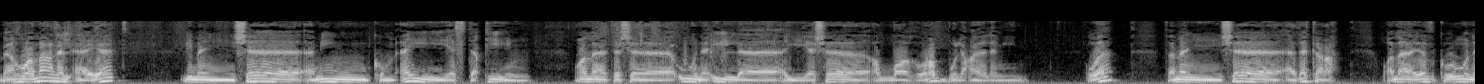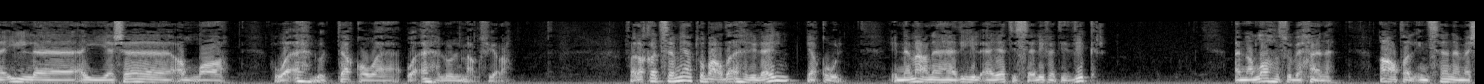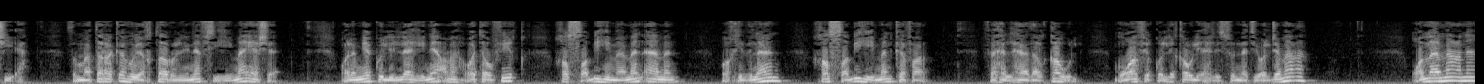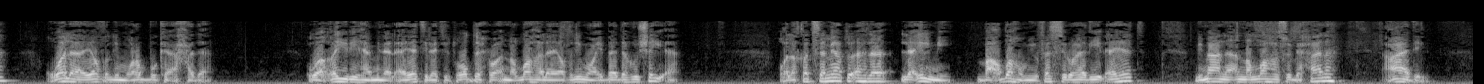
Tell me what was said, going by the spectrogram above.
ما هو معنى الآيات لمن شاء منكم أن يستقيم وما تشاءون إلا أن يشاء الله رب العالمين. و فمن شاء ذكره وما يذكرون إلا أن يشاء الله هو أهل التقوى وأهل المغفرة. فلقد سمعت بعض أهل العلم يقول إن معنى هذه الآيات السالفة الذكر أن الله سبحانه أعطى الإنسان مشيئة ثم تركه يختار لنفسه ما يشاء ولم يكن لله نعمة وتوفيق خص بهما من آمن وخذلان خص به من كفر. فهل هذا القول موافق لقول أهل السنة والجماعة؟ وما معنى ولا يظلم ربك أحدا؟ وغيرها من الآيات التي توضح أن الله لا يظلم عباده شيئا. ولقد سمعت أهل العلم بعضهم يفسر هذه الآيات بمعنى أن الله سبحانه عادل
